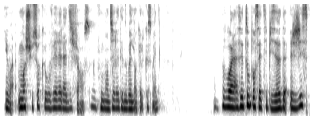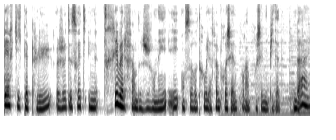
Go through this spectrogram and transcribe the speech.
Et voilà, moi je suis sûre que vous verrez la différence. Vous m'en direz des nouvelles dans quelques semaines. Voilà, c'est tout pour cet épisode. J'espère qu'il t'a plu. Je te souhaite une très belle fin de journée et on se retrouve la semaine prochaine pour un prochain épisode. Bye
